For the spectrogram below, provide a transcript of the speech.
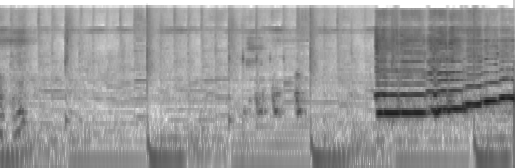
Okay. Thank you.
